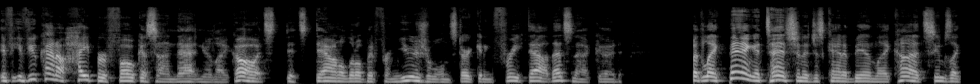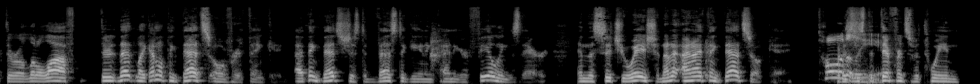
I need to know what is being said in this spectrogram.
if, if you kind of hyper focus on that and you're like, oh, it's it's down a little bit from usual and start getting freaked out, that's not good. But like paying attention and just kind of being like, huh, it seems like they're a little off. They're, that like I don't think that's overthinking. I think that's just investigating kind of your feelings there in the situation, and I, and I think that's okay. But totally. It's just the difference between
